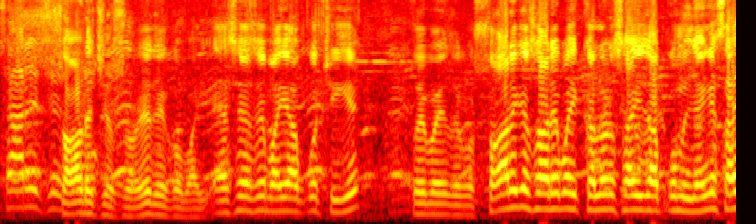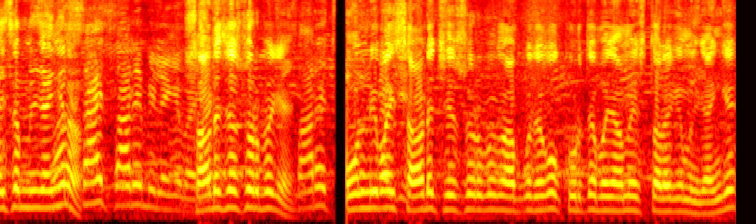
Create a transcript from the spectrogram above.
साढ़े छह साढ़े छः सौ ये देखो भाई ऐसे ऐसे भाई आपको चाहिए तो भाई देखो सारे के सारे भाई कलर साइज़ आपको मिल जाएँगे। साइज़ सब मिल जाएँगे ना? साइज़ सारे मिलेंगे साढ़े छः सौ रुपये के? ओनली भाई साढ़े छः सौ रुपये में आपको देखो कुर्ते पजामे इस तरह के मिल जाएँगे।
